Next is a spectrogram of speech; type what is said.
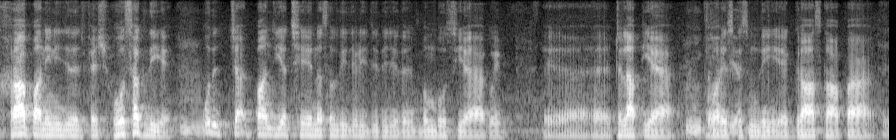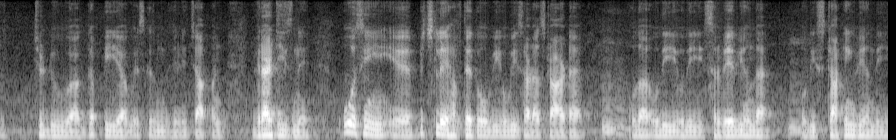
ਖਰਾਬ ਪਾਣੀ ਨਹੀਂ ਜਿਹਦੇ ਵਿੱਚ ਫਿਸ਼ ਹੋ ਸਕਦੀ ਹੈ ਉਹਦੇ ਚ- ਪੰਜ ਜਾਂ 6 ਨਸਲ ਦੀ ਜਿਹੜੀ ਜਿਹਦੇ ਜਿਹਦੇ ਬੰਬੂਸੀਆ ਕੋਈ ਟਿਲਾਪੀਆ ਔਰ ਇਸ ਕਿਸਮ ਦੀ ਗ੍ਰਾਸ ਕਾਪ ਚਿੱਡੂ ਆ ਗੱਪੀ ਆ ਇਸ ਕਿਸਮ ਦੀ ਜਿਹੜੀ ਚਾਰ ਪੰਜ ਵੈਰਾਈਟੀਆਂ ਨੇ ਉਹ ਅਸੀਂ ਪਿਛਲੇ ਹਫ਼ਤੇ ਤੋਂ ਵੀ ਉਹ ਵੀ ਸਾਡਾ ਸਟਾਰਟ ਹੈ। ਉਹਦਾ ਉਹਦੀ ਉਹਦੀ ਸਰਵੇ ਵੀ ਹੁੰਦਾ ਉਹਦੀ ਸਟਾਕਿੰਗ ਵੀ ਹੁੰਦੀ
